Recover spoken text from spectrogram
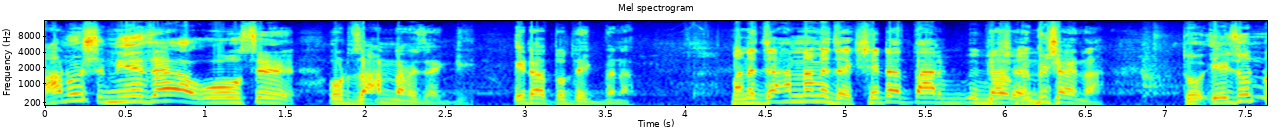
মানুষ নিয়ে যায় ও হচ্ছে ওর জাহান নামে যাক গিয়ে এটা তো দেখবে না। মানে জাহান নামে যাক সেটা তার বিষয় না। তো এই জন্য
